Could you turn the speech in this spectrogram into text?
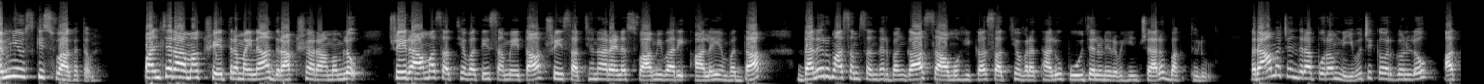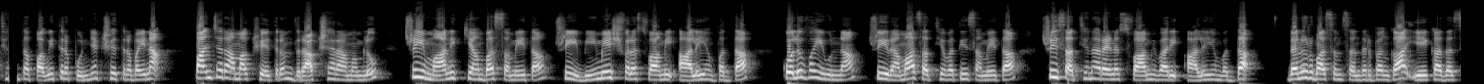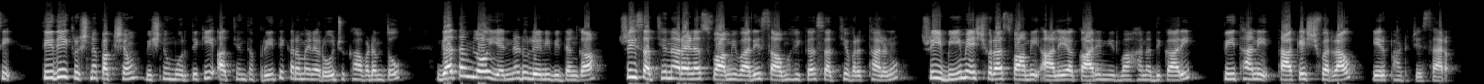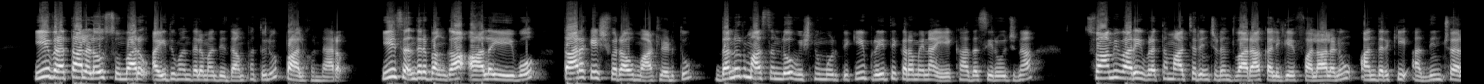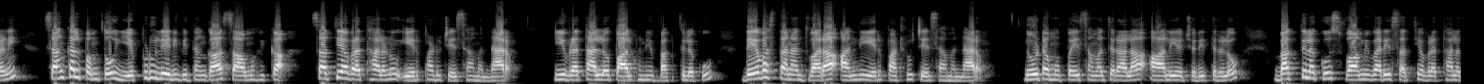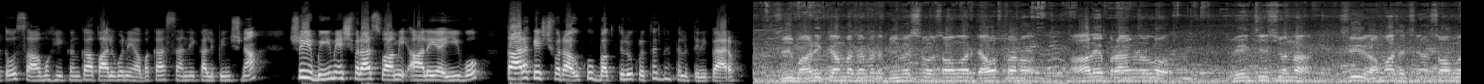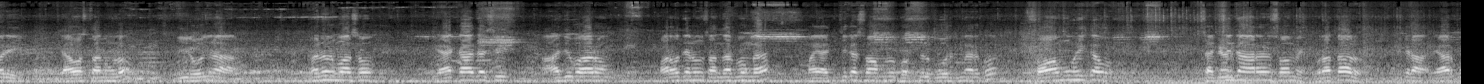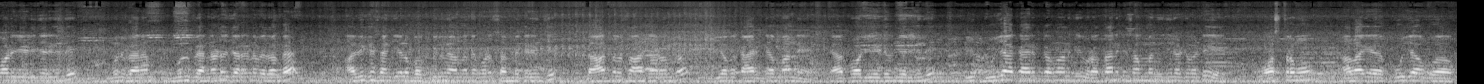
ఎం న్యూస్కి స్వాగతం. పంచరామ క్షేత్రమైన ద్రాక్షారామంలో శ్రీరామ సత్యవతి సమేత శ్రీ సత్యనారాయణ స్వామివారి ఆలయం వద్ద ధనుర్మాసం సందర్భంగా సామూహిక సత్యవ్రతాలు పూజలు నిర్వహించారు భక్తులు. రామచంద్రాపురం నియోజకవర్గంలో అత్యంత పవిత్ర పుణ్యక్షేత్రమైన పంచరామ క్షేత్రం ద్రాక్షారామంలో శ్రీ మాణిక్యాంబ సమేత శ్రీ భీమేశ్వర స్వామి ఆలయం వద్ద కొలువై ఉన్న శ్రీ రమా సత్యవతి సమేత శ్రీ సత్యనారాయణ స్వామివారి ఆలయం వద్ద ధనుర్మాసం సందర్భంగా ఏకాదశి తిది కృష్ణపక్షం విష్ణుమూర్తికి అత్యంత ప్రీతికరమైన రోజు కావడంతో గతంలో ఎన్నడూ లేని విధంగా శ్రీ సత్యనారాయణ స్వామి వారి సామూహిక సత్యవ్రతాలను శ్రీ భీమేశ్వర స్వామి ఆలయ కార్యనిర్వహణాధికారి పీఠాని తాకేశ్వరరావు ఏర్పాటు చేశారు. ఈ వ్రతాలలో సుమారు ఐదు వందల మంది దంపతులు పాల్గొన్నారు. ఈ సందర్భంగా ఆలయ ఏవో తారకేశ్వరరావు మాట్లాడుతూ ధనుర్మాసంలో విష్ణుమూర్తికి ప్రీతికరమైన ఏకాదశి రోజున స్వామివారి వ్రతమాచరించడం ద్వారా కలిగే ఫలాలను అందరికీ అందించాలని సంకల్పంతో ఎప్పుడూ లేని విధంగా సామూహిక సత్యవ్రతాలను ఏర్పాటు చేశామన్నారు. ఈ వ్రతాల్లో పాల్గొనే భక్తులకు దేవస్థానం ద్వారా అన్ని ఏర్పాట్లు చేశామన్నారు. నూట ముప్పై సంవత్సరాల ఆలయ చరిత్రలో భక్తులకు స్వామివారి సత్యవ్రతాలతో సామూహికంగా పాల్గొనే అవకాశాన్ని కల్పించిన శ్రీ భీమేశ్వర స్వామి ఆలయ ఈవో తారకేశ్వరరావుకు భక్తులు కృతజ్ఞతలు తెలిపారు. శ్రీ మాణిక్యాంబ సమేత భీమేశ్వర స్వామివారి దేవస్థానం ఆలయ ప్రాంగణంలో వేయించేసి ఉన్న శ్రీ రమా సత్యనారాయణ స్వామివారి దేవస్థానంలో ఈ రోజున ధనుర్మాసం ఏకాదశి ఆదివారం పర్వదినం సందర్భంగా మా అర్చక స్వాములు భక్తుల కోరిక మేరకు సామూహిక సత్యనారాయణ స్వామి వ్రతాలు ఇక్కడ ఏర్పాటు చేయడం జరిగింది. మునుపు ఎన మునుపు ఎన్నడూ జరిగిన విధంగా అధిక సంఖ్యలో భక్తులని అందరినీ కూడా సమీకరించి దాతల సహకారంతో ఈ యొక్క కార్యక్రమాన్ని ఏర్పాటు చేయడం జరిగింది. ఈ పూజా కార్యక్రమానికి వ్రతానికి సంబంధించినటువంటి వస్త్రము అలాగే పూజ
